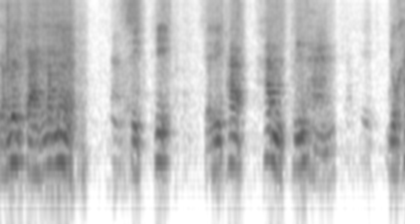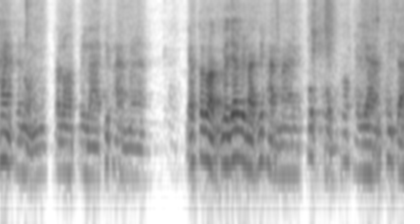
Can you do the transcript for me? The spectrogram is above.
กับเรื่องการละเมิดสิทธิเสรีภาพขั้นพื้นฐาน อยู่ข้างถนนตลอดเวลาที่ผ่านมา แล้วตลอดระยะเวลาที่ผ่านมาพวกผมก็พยายามที่จะ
